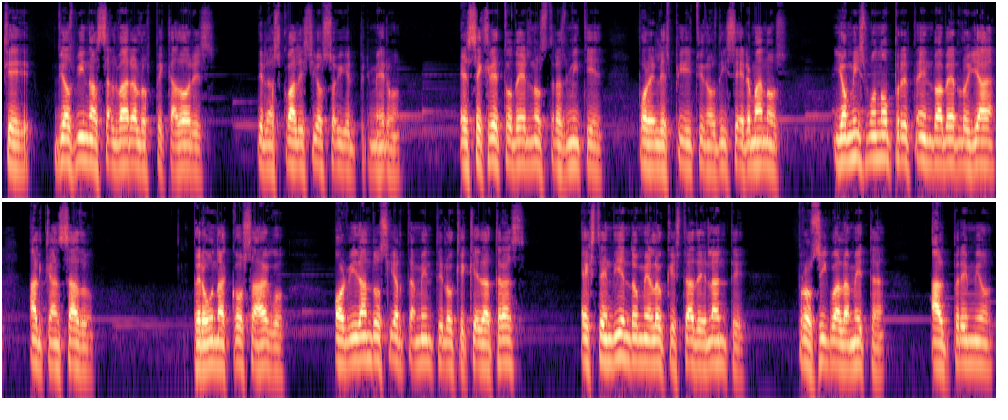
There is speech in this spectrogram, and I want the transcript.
que Dios vino a salvar a los pecadores, de los cuales yo soy el primero. El secreto de Él nos transmite por el Espíritu y nos dice, hermanos, yo mismo no pretendo haberlo ya alcanzado, pero una cosa hago, olvidando ciertamente lo que queda atrás, extendiéndome a lo que está delante, prosigo a la meta, al premio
